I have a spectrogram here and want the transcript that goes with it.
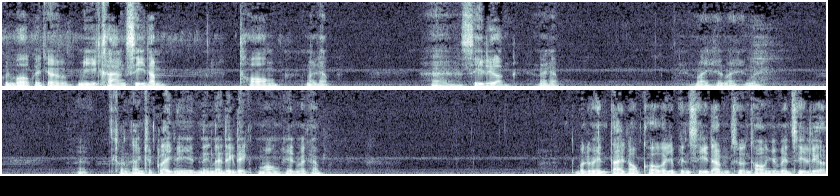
คุณพ่อก็จะมีคางสีดำท้องนะครับสีเหลืองนะครับ ไหมเห็นไหมเห็นไหมค่อนข้างจะไกลนิดหนึ่งนะเด็กๆ มองเห็นไหมครับ บริเวณใต้รอบคอก็จะเป็นสีดำส่วนท้องจะเป็นสีเหลือง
